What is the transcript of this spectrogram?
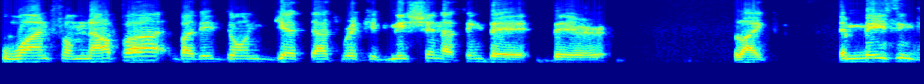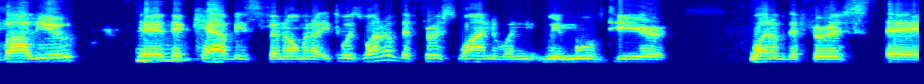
one from Napa, but they don't get that recognition. I think they they're like amazing value. Uh, mm-hmm. Uh, the cab is phenomenal. It was one of the first one when we moved here. One of the first uh,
